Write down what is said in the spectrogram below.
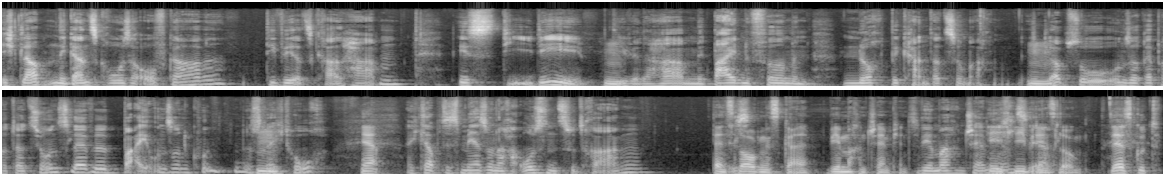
ich glaube, eine ganz große Aufgabe, die wir jetzt gerade haben, ist die Idee, Hm. die wir da haben, mit beiden Firmen noch bekannter zu machen. Hm. Ich glaube, so unser Reputationslevel bei unseren Kunden ist recht hoch. Ja. Ich glaube, das mehr so nach außen zu tragen. Dein Slogan ist geil. Wir machen Champions. Wir machen Champions. Ich liebe ja. den Slogan. Der ist gut.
